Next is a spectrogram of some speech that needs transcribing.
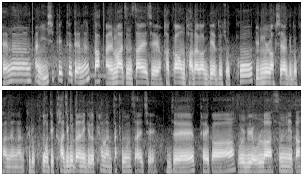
배는 한 20피트 되는 딱 알맞은 사이즈예요. 가까운 바다 가기에도 좋고 민물 낚시하기도 가능한 그리고 어디 가지고 다니기도 편한 딱 좋은 사이즈예요. 이제 배가 물 위에 올라왔습니다.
